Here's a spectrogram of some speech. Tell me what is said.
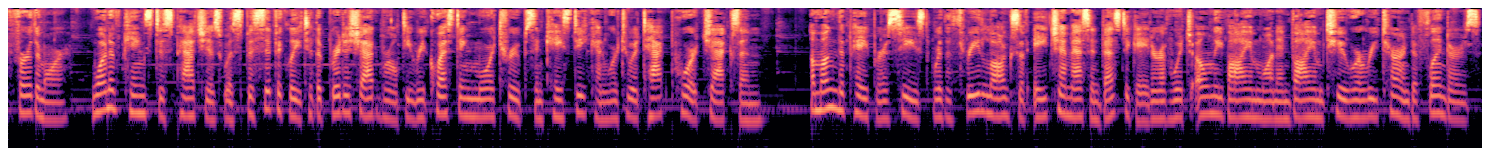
Furthermore, one of King's dispatches was specifically to the British Admiralty requesting more troops in case Decaen were to attack Port Jackson. Among the papers seized were the three logs of HMS Investigator of which only Volume 1 and Volume 2 were returned to Flinders,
